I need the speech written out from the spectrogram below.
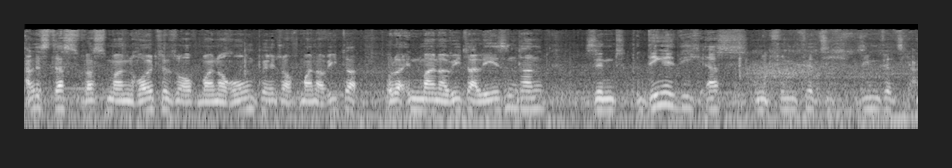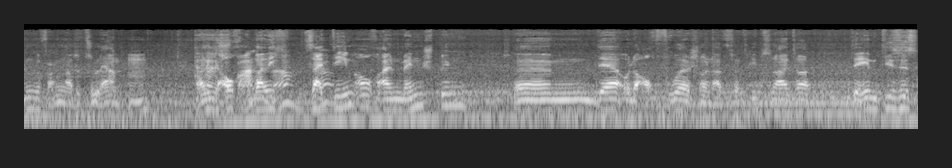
alles das, was man heute so auf meiner Homepage, auf meiner Vita oder in meiner Vita lesen kann, sind Dinge, die ich erst mit 45, 47 angefangen habe zu lernen. Mhm. Weil ich, auch, spannend, weil ich ne? seitdem auch ein Mensch bin, ähm, der oder auch vorher schon als Vertriebsleiter, der eben dieses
